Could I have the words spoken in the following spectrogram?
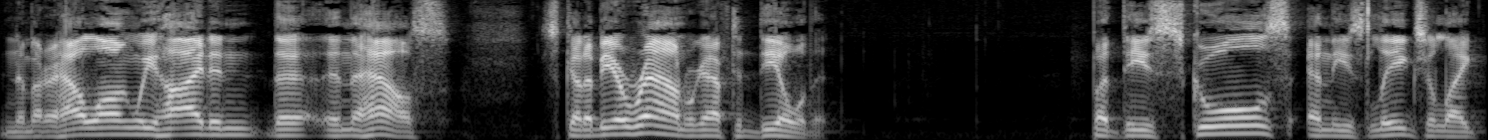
no matter how long we hide in the in the house. It's going to be around. We're going to have to deal with it. But these schools and these leagues are like,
